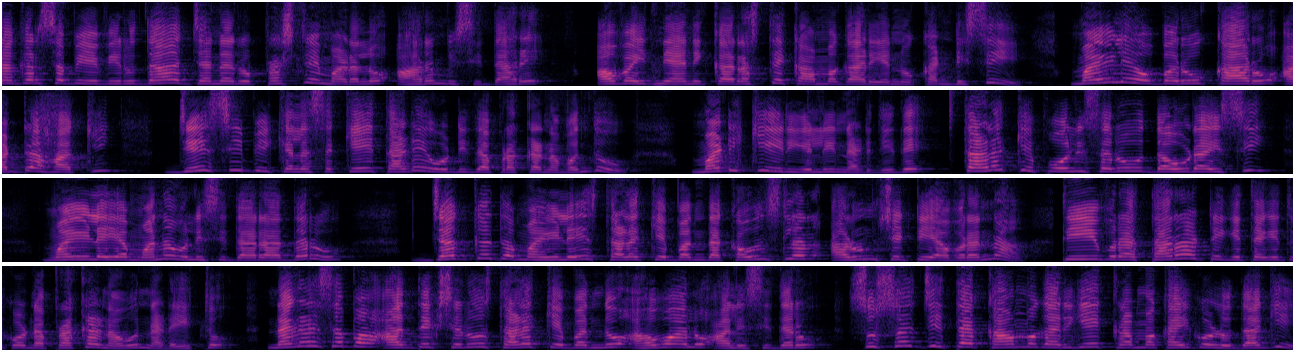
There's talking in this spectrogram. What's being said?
ನಗರಸಭೆಯ ವಿರುದ್ಧ ಜನರು ಪ್ರಶ್ನೆ ಮಾಡಲು ಆರಂಭಿಸಿದ್ದಾರೆ. ಅವೈಜ್ಞಾನಿಕ ರಸ್ತೆ ಕಾಮಗಾರಿಯನ್ನು ಖಂಡಿಸಿ ಮಹಿಳೆಯೊಬ್ಬರು ಕಾರು ಅಡ್ಡ ಹಾಕಿ ಜೆಸಿಬಿ ಕೆಲಸಕ್ಕೆ ತಡೆ ಒಡ್ಡಿದ ಪ್ರಕರಣವೊಂದು ಮಡಿಕೇರಿಯಲ್ಲಿ ನಡೆದಿದೆ. ಸ್ಥಳಕ್ಕೆ ಪೊಲೀಸರು ದೌಡಾಯಿಸಿ ಮಹಿಳೆಯ ಮನವೊಲಿಸಿದರಾದರೂ ಜಗ್ಗದ ಮಹಿಳೆ ಸ್ಥಳಕ್ಕೆ ಬಂದ ಕೌನ್ಸಿಲರ್ ಅರುಣ್ ಶೆಟ್ಟಿ ಅವರನ್ನ ತೀವ್ರ ತರಾಟೆಗೆ ತೆಗೆದುಕೊಂಡ ಪ್ರಕರಣವು ನಡೆಯಿತು. ನಗರಸಭಾ ಅಧ್ಯಕ್ಷರು ಸ್ಥಳಕ್ಕೆ ಬಂದು ಅಹವಾಲು ಆಲಿಸಿದರು. ಸುಸಜ್ಜಿತ ಕಾಮಗಾರಿಗೆ ಕ್ರಮ ಕೈಗೊಳ್ಳುವುದಾಗಿ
